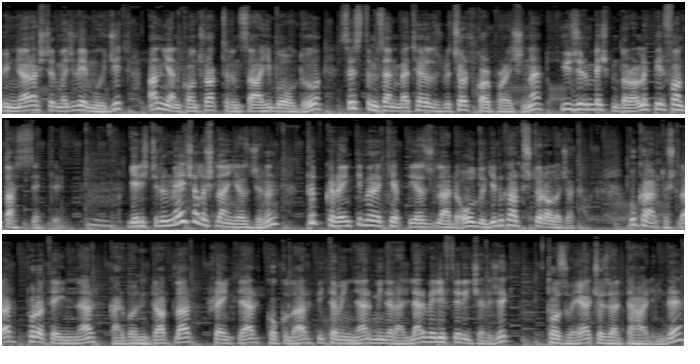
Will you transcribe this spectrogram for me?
ünlü araştırmacı ve mucit Anyan Contractor'ın sahibi olduğu Systems and Materials Research Corporation'a 125 bin dolarlık bir fon tahsis etti. Geliştirilmeye çalışılan yazıcının tıpkı renkli mürekkepli yazıcılarda olduğu gibi kartuşları olacak. Bu kartuşlar proteinler, karbonhidratlar, renkler, kokular, vitaminler, mineraller ve lifleri içerecek toz veya çözelti halinde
